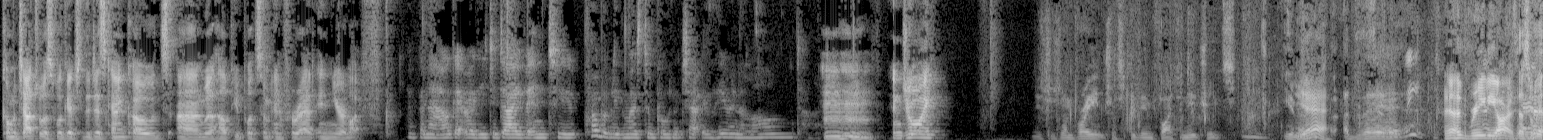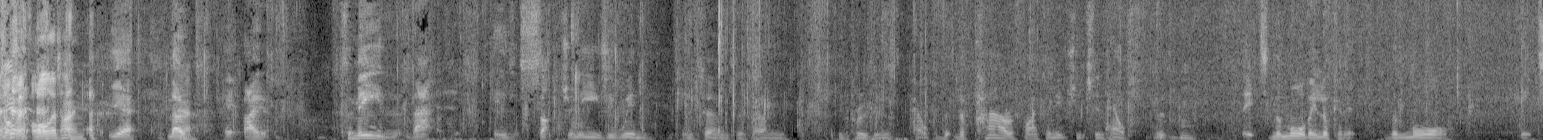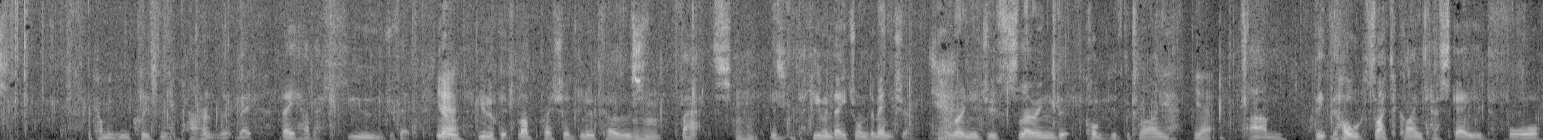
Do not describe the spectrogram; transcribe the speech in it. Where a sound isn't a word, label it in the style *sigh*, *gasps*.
come and chat to us. We'll get you the discount codes and we'll help you put some infrared in your life. And for now, get ready to dive into probably the most important chat you'll hear in a long time. Mm-hmm. Enjoy. Nutrition. I'm very interested in phytonutrients. You know, Yeah. uh, they're- really are. That's what we talk about all the time. *laughs* yeah. No, Yeah. It, I. To me, that is such an easy win in terms of um, improving health. The, the power of phytonutrients in health. The, it's the more they look at it, the more it's becoming increasingly *laughs* apparent that they they have a huge effect. You Yeah. know, you look at blood pressure, glucose, fats. There's human data on dementia. Yeah. Aronia juice slowing the cognitive decline Yeah. um, the, the whole cytokine cascade for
